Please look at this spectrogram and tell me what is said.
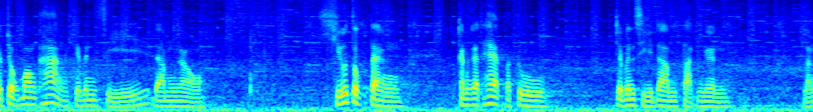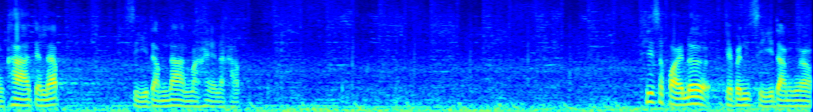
กระจกมองข้างจะเป็นสีดำเงา คิ้วตกแต่งกันกระแทกประตู จะเป็นสีดำตัดเงิน หลังคาจะแลบสีดำด้านมาให้นะครับ ที่สปอยเลอร์จะเป็นสีดำเงา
